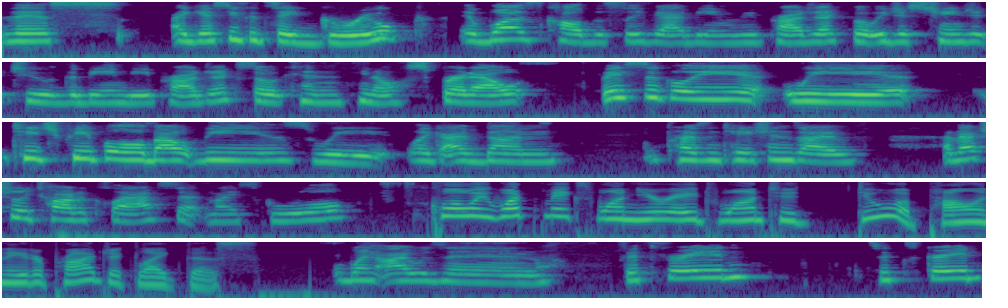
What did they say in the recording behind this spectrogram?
this, I guess you could say, group. It was called the Sleepy Eye B&B Project, but we just changed it to the B&B Project so it can, you know, spread out. Basically, we teach people about bees. We like I've done presentations. I've I've actually taught a class at my school. Chloe, what makes one your age want to do a pollinator project like this? When I was in fifth grade, sixth grade,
